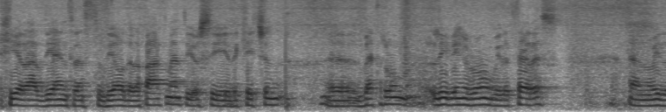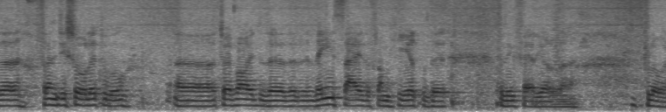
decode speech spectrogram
here are the entrance to the other apartment. You see the kitchen, uh, bathroom, living room with a terrace, and with a frangisole to uh, to avoid the, the, the, inside from here to the to the inferior uh, floor.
